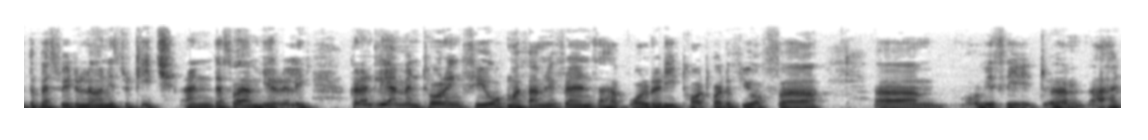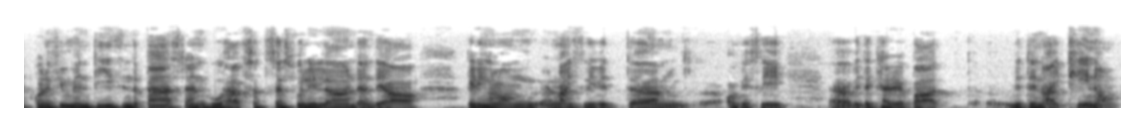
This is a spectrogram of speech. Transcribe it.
the best way to learn is to teach and that's why i'm here really. Currently i'm mentoring few of my family friends. I have already taught quite a few of uh, um, obviously um, i had quite a few mentees in the past and who have successfully learned and they are getting along nicely with um, obviously uh, with the career path within it now.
